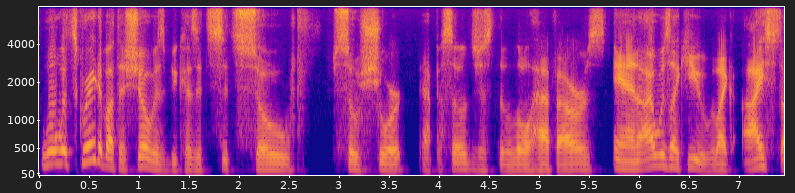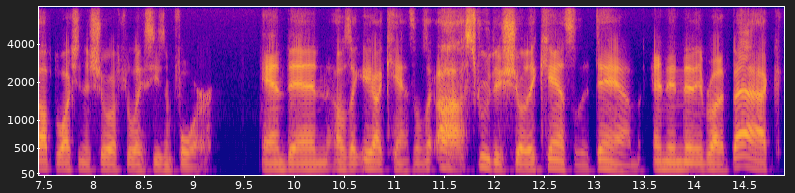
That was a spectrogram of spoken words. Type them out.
well what's great about the show is because it's it's so so short episodes just the little half hours and i was like you like i stopped watching the show after like season four and then i was like it got canceled. I was like ah screw this show. They canceled it. Damn. And then, then they brought it back.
